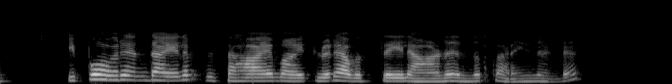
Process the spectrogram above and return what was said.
ഇപ്പോൾ അവർ എന്തായാലും നിസ്സഹായമായിട്ടുള്ളൊരു അവസ്ഥയിലാണ് എന്നും പറയുന്നുണ്ട്.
